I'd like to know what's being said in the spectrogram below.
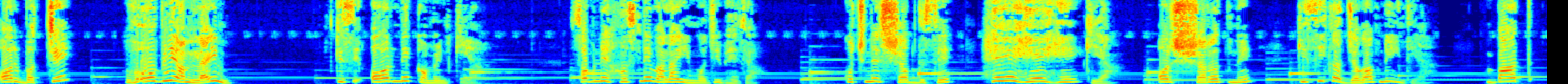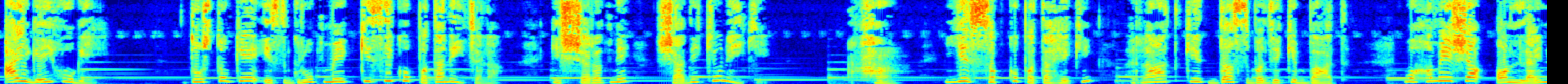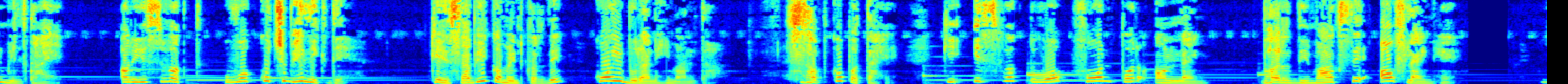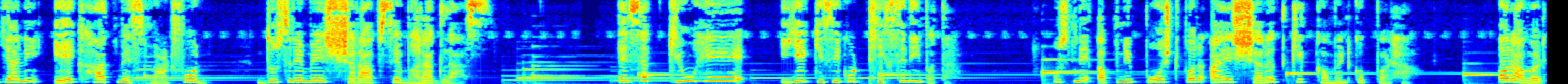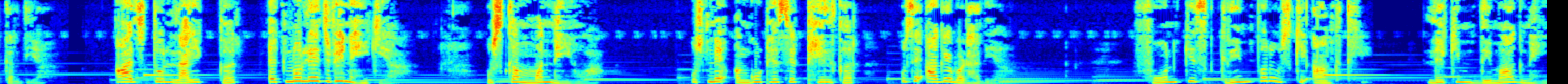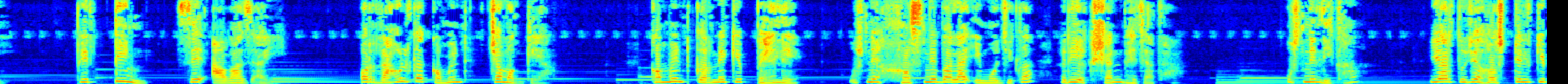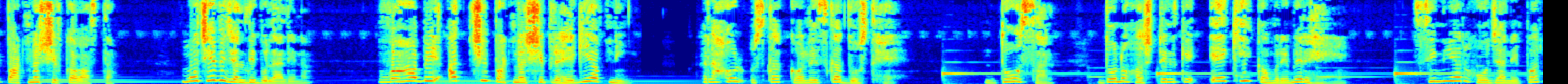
और बच्चे, वो भी ऑनलाइन। किसी और ने कमेंट किया। सबने हंसने वाला इमोजी भेजा। कुछ ने शब्द से हे हे हे किया और शरद ने किसी का जवाब नहीं दिया। बात आई गई हो गई। दोस्तों के इस ग्रुप में किसी को पता नहीं चला कि शरद ने शादी क्यों नहीं की। हाँ ये सबको पता है कि रात के दस बजे के बाद वो हमेशा ऑनलाइन मिलता है और इस वक्त वो कुछ भी लिख दे। कैसा भी कमेंट कर दे, कोई बुरा नहीं मानता। सबको पता है कि इस वक्त वो फ़ोन पर ऑनलाइन भर दिमाग से ऑफलाइन है। यानी एक हाथ में स्मार्टफ़ोन, दूसरे में शराब से भरा ग्लास। ऐसा क्यों है, ये किसी को ठीक से नहीं पता। उसने अपनी पोस्ट पर आए शरद के कमेंट को पढ़ा और अवॉइड कर दिया। आज तो लाइक कर एक्नोलेज भी नहीं किया। उसका मन नहीं हुआ। उसने अंगूठे से ठेल कर उसे आगे बढ़ा दिया। फ़ोन की स्क्रीन पर उसकी आँख थी, लेकिन दिमाग नहीं। फिर टिंग से आवाज़ आई और राहुल का कमेंट चमक गया। कमेंट करने के पहले उसने हंसने वाला इमोजी का रिएक्शन भेजा था। उसने लिखा, यार तुझे हॉस्टल की पार्टनरशिप का वास्ता, मुझे भी जल्दी बुला लेना। वहाँ भी अच्छी पार्टनरशिप रहेगी अपनी। राहुल उसका कॉलेज का दोस्त है। दो साल दोनों हॉस्टल के एक ही कमरे में रहे हैं। सीनियर हो जाने पर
